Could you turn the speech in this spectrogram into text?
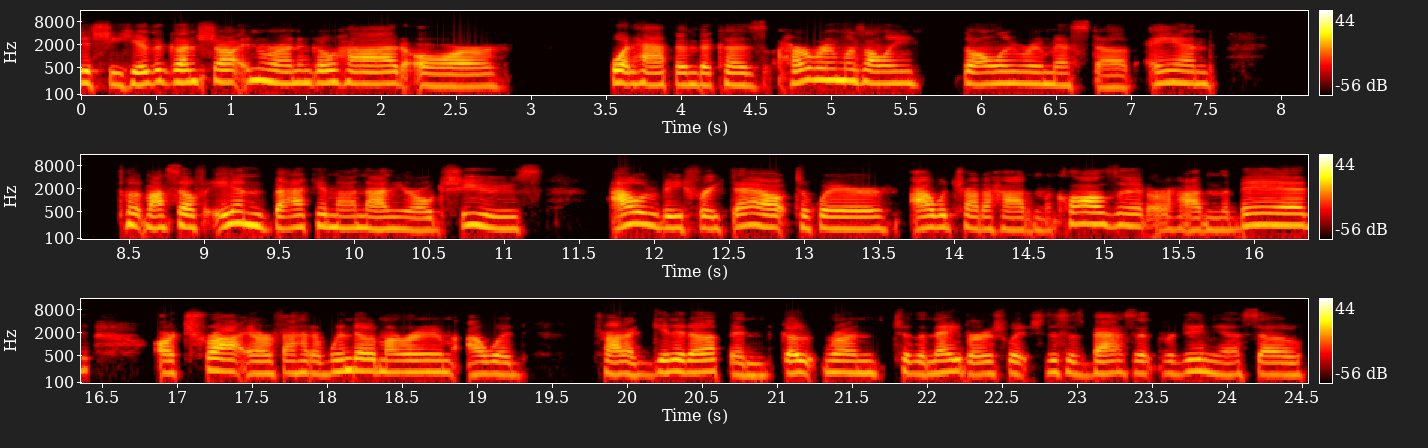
Did she hear the gunshot and run and go hide or what happened? Because her room was only the only room messed up. And put myself in back in my nine year old shoes, I would be freaked out to where I would try to hide in the closet or hide in the bed or try, or if I had a window in my room, I would try to get it up and go run to the neighbors, which this is Bassett, Virginia. So,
